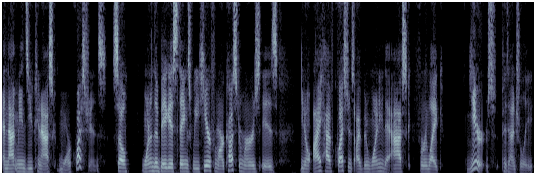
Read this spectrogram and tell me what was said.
And that means you can ask more questions. So one of the biggest things we hear from our customers is, you know, I have questions I've been wanting to ask for like years potentially.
